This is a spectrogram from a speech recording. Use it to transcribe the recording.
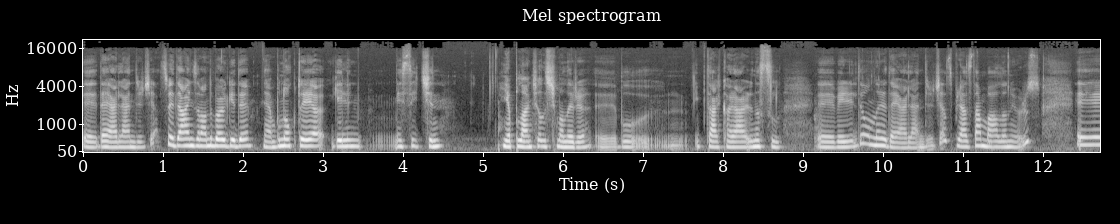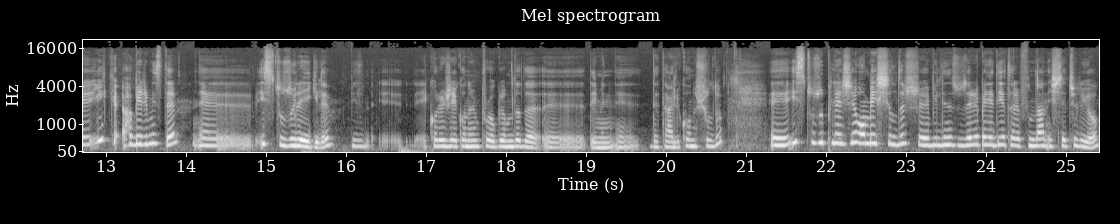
e, değerlendireceğiz ve de aynı zamanda bölgede yani bu noktaya gelinmesi için yapılan çalışmaları e, bu iptal kararı nasıl e, verildi onları değerlendireceğiz. Birazdan bağlanıyoruz. İlk haberimiz de İSTUZ'u ile ilgili. Biz ekoloji ekonomi programında da demin detaylı konuşuldu. İSTUZ'u plajı 15 yıldır bildiğiniz üzere belediye tarafından işletiliyor.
